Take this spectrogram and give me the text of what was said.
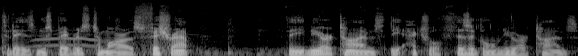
Today's newspapers, tomorrow's fish wrap. The New York Times, the actual physical New York Times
